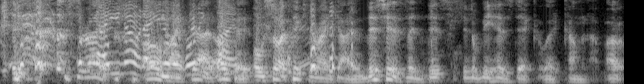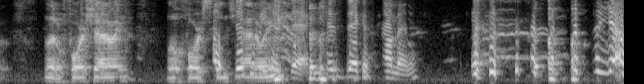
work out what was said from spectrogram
That's right. Now you know, now oh you know my what warning god. signs. Okay. Oh, so I picked the right guy. This is the this. It'll be his dick like coming up. Uh, a little foreshadowing. A little Oh, foreskin this will be his dick. His dick is coming. yeah,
